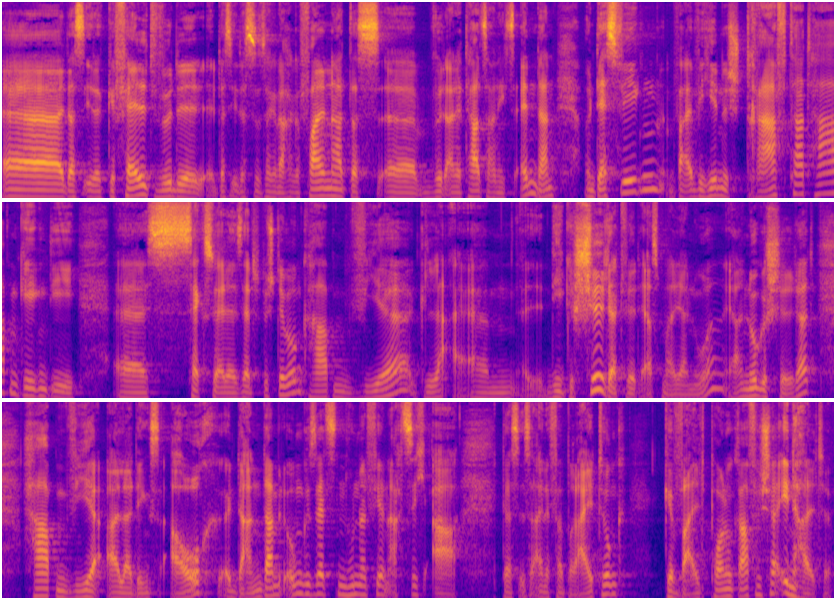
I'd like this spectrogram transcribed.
äh, dass ihr das gefällt, würde, dass ihr das sozusagen nachher gefallen hat, das äh, würde eine Tatsache nichts ändern. Und deswegen, weil wir hier eine Straftat haben gegen die äh, sexuelle Selbstbestimmung, haben wir, ähm, die geschildert wird erstmal ja nur, ja, nur geschildert, haben wir allerdings auch dann damit umgesetzt 184a. Das ist eine Verbreitung gewaltpornografischer Inhalte.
